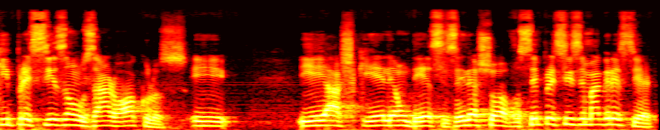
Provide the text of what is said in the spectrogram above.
que precisam usar óculos e, e acho que ele é um desses. Ele achou, você precisa emagrecer.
